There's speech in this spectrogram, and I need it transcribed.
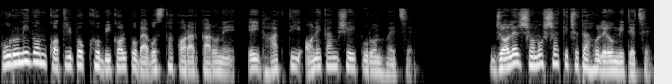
পুরনিগম কর্তৃপক্ষ বিকল্প ব্যবস্থা করার কারণে এই ঘাটতি অনেকাংশেই পূরণ হয়েছে। জলের সমস্যা কিছুটা হলেও মিটেছে।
